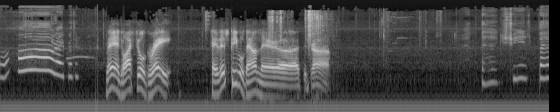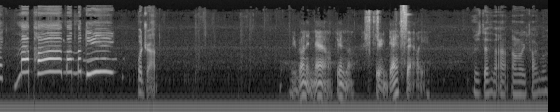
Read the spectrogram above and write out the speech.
Alright, brother. Man, do I feel great. Hey, there's people down there uh, at the drop. Backstreet's back. My pie, my, my. What drop? They're running now. They're in the they're in Death Valley. Where's Death? Don't I don't know what you're talking about.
